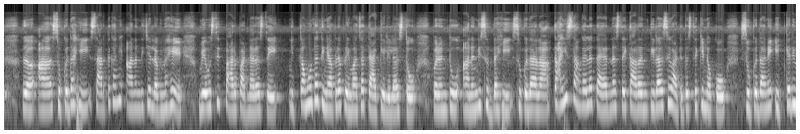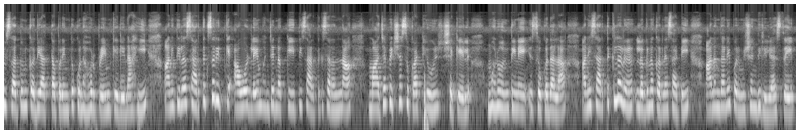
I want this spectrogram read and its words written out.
सुखदा ही सार्थक आणि आनंदीचे लग्न हे व्यवस्थित पार पाडणार असते. इतका मोठा तिने आपल्या प्रेमाचा त्याग केलेला असतो. परंतु आनंदीसुद्धा ही सुखदाला काहीच सांगायला तयार नसते कारण तिला असे वाटत असते की नको. सुखदाने इतक्या दिवसातून कधी आत्तापर्यंत कुणावर प्रेम केले नाही. आणि तिला सार्थक सर इतके आवडले म्हणजे नक्की ती सार्थक सरांना माझ्यापेक्षा सुखात ठेवू शकेल. म्हणून तिने सुखदाला आणि सार्थकला ल लग्न करण्यासाठी आनंदाने परमिशन दिलेली असते.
